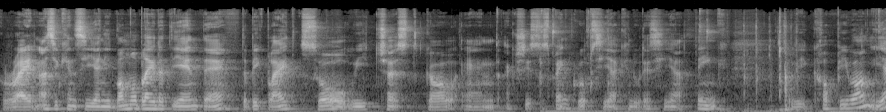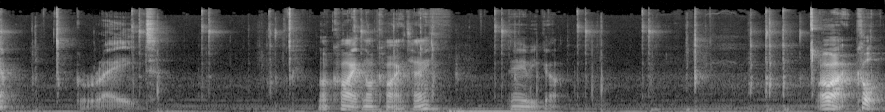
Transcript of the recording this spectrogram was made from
Great, and as you can see, I need one more blade at the end there, the big blade. So we just go and actually suspend groups here. I can do this here, I think. So we copy one, yep. Great. Not quite, not quite, hey? There we go. All right, cool.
